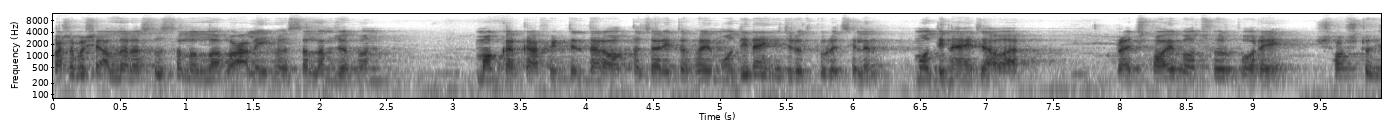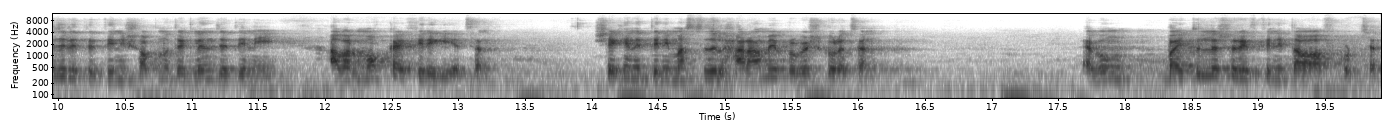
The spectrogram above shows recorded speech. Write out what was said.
পাশাপাশি আল্লাহ রাসুল সাল্লাহ আলাইহি আসাল্লাম যখন মক্কার কাফিরদের দ্বারা অত্যাচারিত হয়ে মদিনায় হিজরত করেছিলেন, মদিনায় যাওয়ার প্রায় ছয় বছর পরে ষষ্ঠ হিজরিতে তিনি স্বপ্ন দেখলেন যে তিনি আবার মক্কায় ফিরে গিয়েছেন। সেখানে তিনি মাসজিদুল হারামে প্রবেশ করেছেন এবং বাইতুল্লাহ শরীফ তিনি তাওয়াফ করছেন।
